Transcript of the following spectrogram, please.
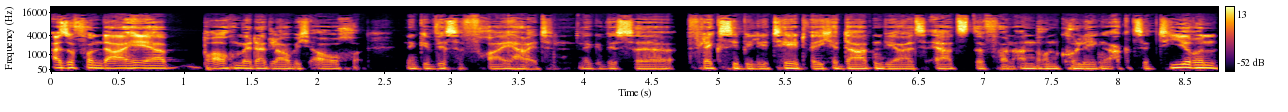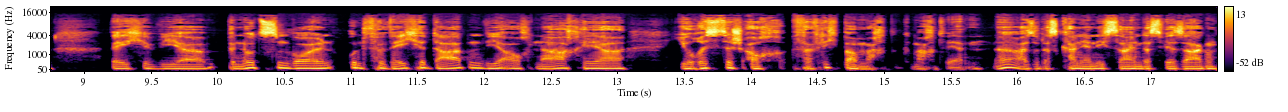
Also von daher brauchen wir da, glaube ich, auch eine gewisse Freiheit, eine gewisse Flexibilität, welche Daten wir als Ärzte von anderen Kollegen akzeptieren, welche wir benutzen wollen und für welche Daten wir auch nachher juristisch auch verpflichtbar macht, gemacht werden. Ne? Also das kann ja nicht sein, dass wir sagen,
